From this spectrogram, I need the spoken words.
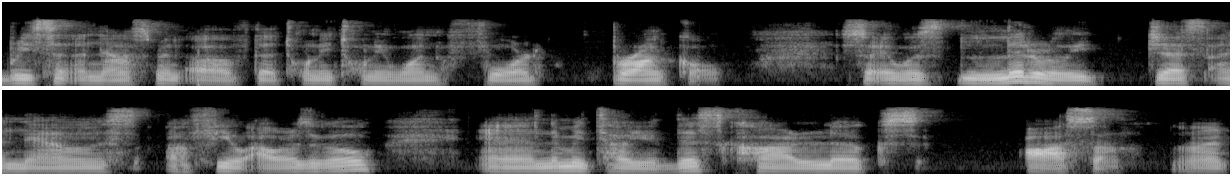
recent announcement of the 2021 Ford Bronco. So, it was literally just announced a few hours ago, and let me tell you, this car looks awesome. All right,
